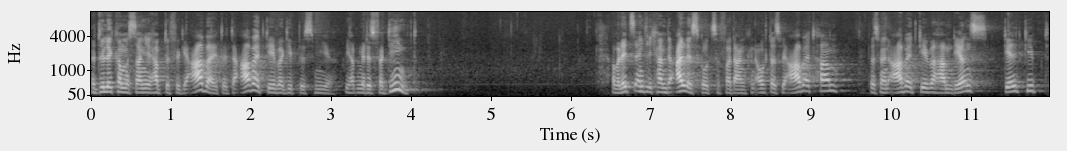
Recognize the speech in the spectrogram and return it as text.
Natürlich kann man sagen, ich habe dafür gearbeitet, der Arbeitgeber gibt es mir, ich habe mir das verdient. Aber letztendlich haben wir alles Gott zu verdanken, auch dass wir Arbeit haben, dass wir einen Arbeitgeber haben, der uns Geld gibt,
